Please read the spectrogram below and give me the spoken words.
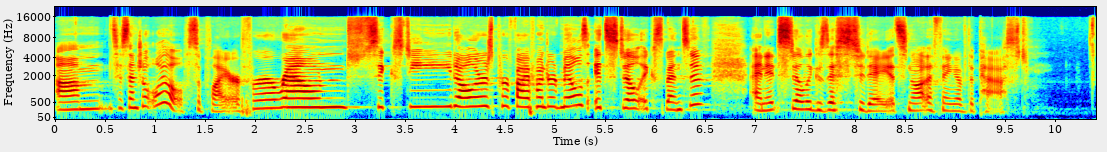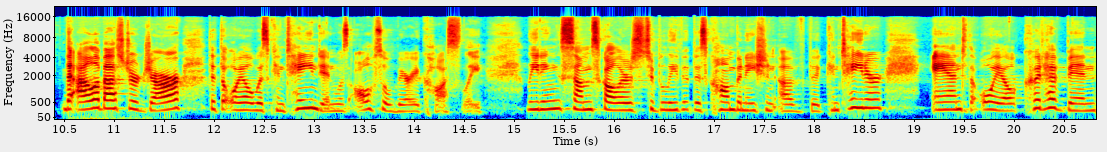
um, essential oil supplier for around $60 per 500 mils. It's still expensive and it still exists today. It's not a thing of the past. The alabaster jar that the oil was contained in was also very costly, leading some scholars to believe that this combination of the container and the oil could have been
